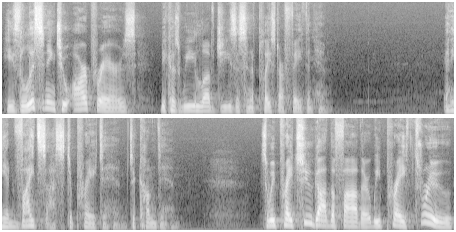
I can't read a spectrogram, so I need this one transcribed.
he's listening to our prayers because we love Jesus and have placed our faith in him. And he invites us to pray to him, to come to him. So we pray to God the Father, we pray through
